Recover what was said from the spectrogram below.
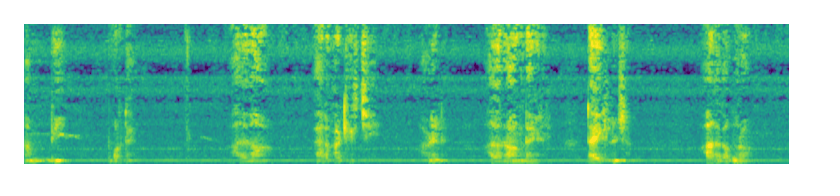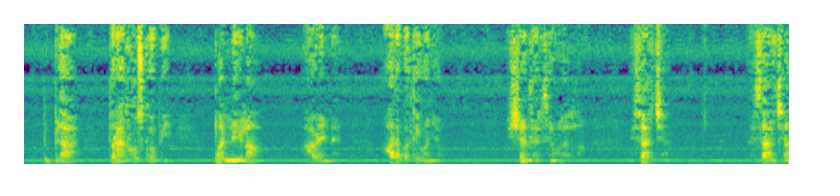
நம்பி போட்டேன். அதுதான் காட்டிடுச்சு அப்படின்னு அது ராங் டயரி டயக்னேஷன் அதுக்கப்புறம் பிளா பிராக்கோஸ்கோபி பண்ணிக்கலாம் அப்படின்னு. அதை பற்றி கொஞ்சம் விஷயம் தெரிஞ்சவங்களெல்லாம் விசாரித்தேன் விசாரித்தா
